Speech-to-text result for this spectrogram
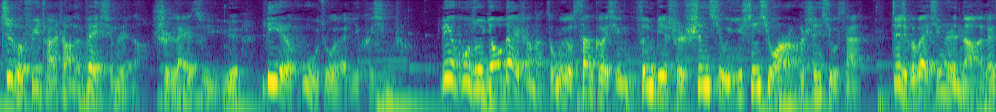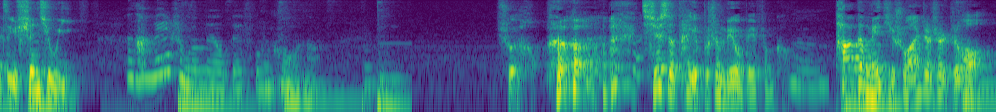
这个飞船上的外星人啊是来自于猎户座的一颗星上。猎户座腰带上呢总共有三颗星，分别是参宿一、参宿二和参宿三。这几个外星人呢来自于参宿一。那他为什么没有被封口呢？说得好，其实他也不是没有被封口。他跟媒体说完这事儿之后，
